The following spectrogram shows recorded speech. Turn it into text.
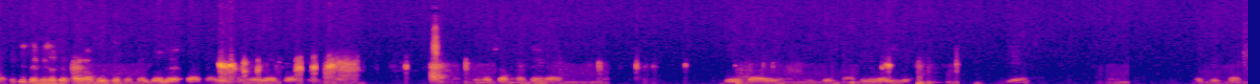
Argentina también no se paga mucho porque el dólar está acá. Estar en 50 mil ahí. No sé cuánto.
